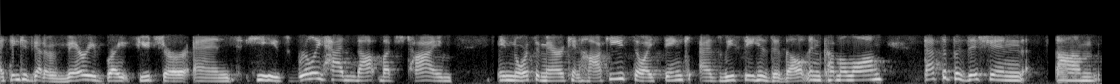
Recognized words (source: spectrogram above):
I think he's got a very bright future, and he's really had not much time in North American hockey. So I think as we see his development come along, that's a position, um,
